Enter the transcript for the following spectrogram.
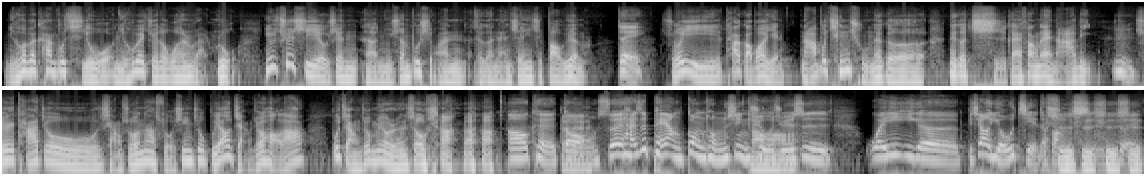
你会不会看不起我？你会不会觉得我很软弱？因为确实也有些呃女生不喜欢这个男生一直抱怨嘛，对，所以他搞不好也拿不清楚那个那个尺该放在哪里，嗯所以他就想说，那索性就不要讲就好啦，不讲就没有人受伤啊。OK，懂。所以还是培养共同兴趣，哦我觉得是唯一一个比较有解的方式。是是是是，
